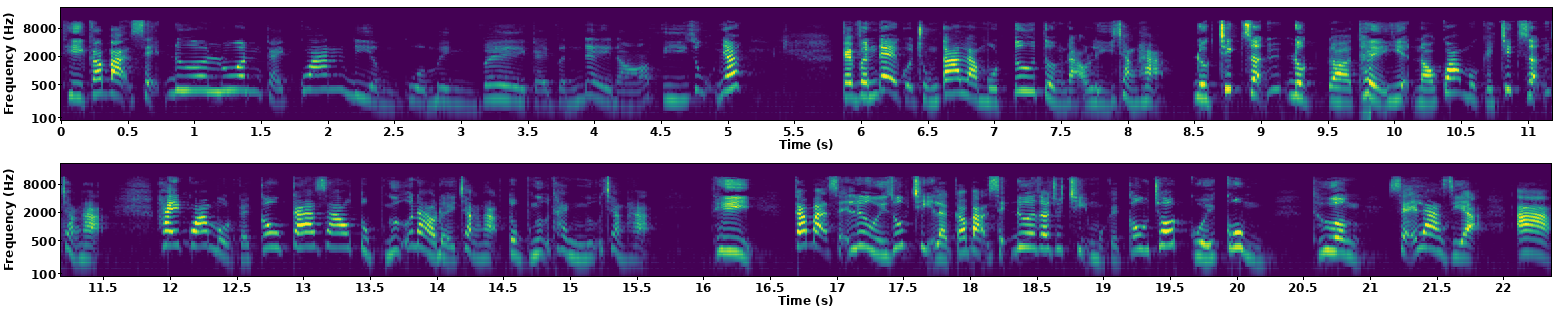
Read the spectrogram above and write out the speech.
thì các bạn sẽ đưa luôn cái quan điểm của mình về cái vấn đề đó. Ví dụ nhé cái vấn đề của chúng ta là một tư tưởng đạo lý chẳng hạn Được trích dẫn, được uh, thể hiện nó qua một cái trích dẫn chẳng hạn Hay qua một cái câu ca dao tục ngữ nào đấy chẳng hạn Tục ngữ thành ngữ chẳng hạn Thì các bạn sẽ lưu ý giúp chị là các bạn sẽ đưa ra cho chị một cái câu chốt cuối cùng Thường sẽ là gì ạ? À,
